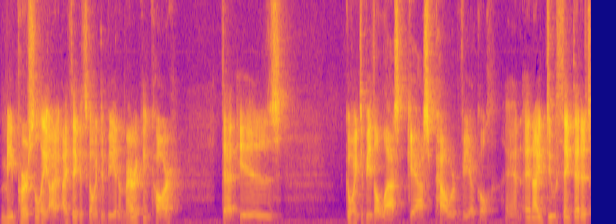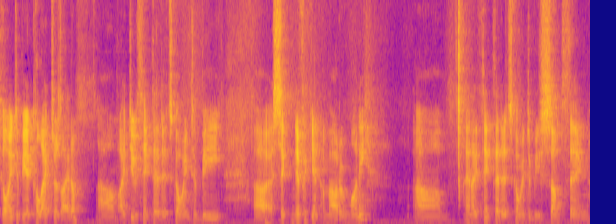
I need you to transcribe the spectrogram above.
me personally, I, I think it's going to be an American car that is going to be the last gas powered vehicle. And, and I do think that it's going to be a collector's item. Um, I do think that it's going to be uh, a significant amount of money. Um, and I think that it's going to be something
